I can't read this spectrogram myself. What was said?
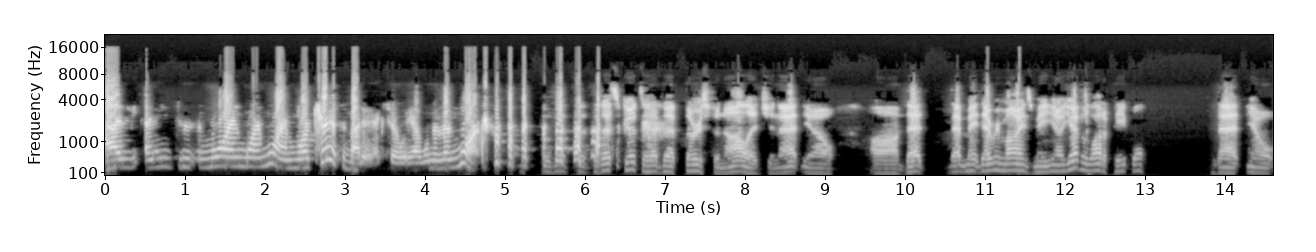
I I need to learn more and more and more. I'm more curious about it actually. I want to learn more. well, that, that, that's good to have that thirst for knowledge, and that you know, uh, that that may, that reminds me. You know, you have a lot of people that you know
